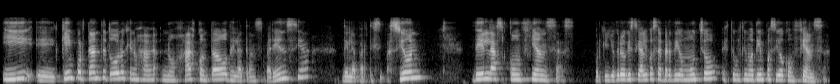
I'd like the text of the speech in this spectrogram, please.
Y eh, qué importante todo lo que nos, nos has contado de la transparencia, de la participación, de las confianzas, porque yo creo que si algo se ha perdido mucho este último tiempo ha sido confianza.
